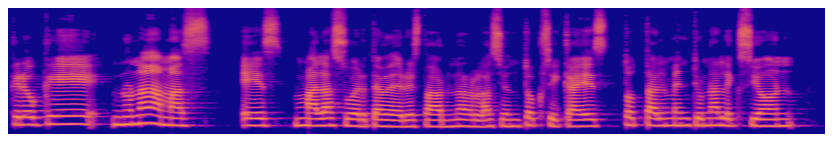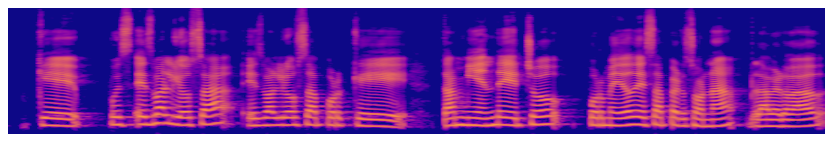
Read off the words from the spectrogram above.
creo que no nada más es mala suerte haber estado en una relación tóxica, es totalmente una lección que pues es valiosa, es valiosa porque también, de hecho, por medio de esa persona, la verdad,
